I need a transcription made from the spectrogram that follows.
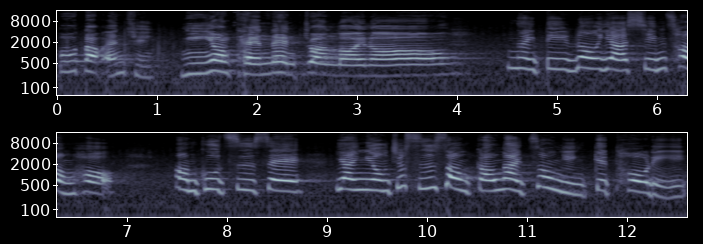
报答恩情，你用天然转来咯。我的老爷心肠好。俺姑自细，人用就是上教爱众人嘅道理，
